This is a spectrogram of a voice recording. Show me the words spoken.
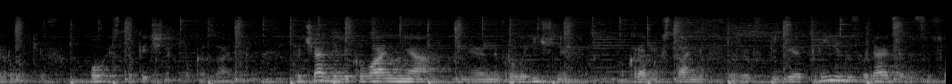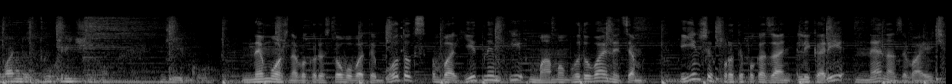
років по естетичних показаннях. Хоча для лікування е, неврологічних окремих станів в педіатрії дозволяється застосування з двохрічного віку. Не можна використовувати ботокс вагітним і мамам-годувальницям. Інших протипоказань лікарі не називають.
